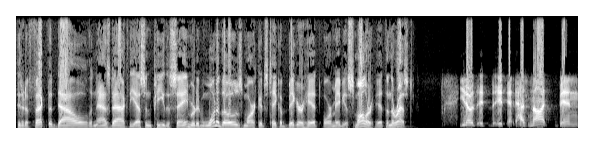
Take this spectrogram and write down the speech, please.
Did it affect the Dow, the Nasdaq, the S&P the same or did one of those markets take a bigger hit or maybe a smaller hit than the rest? You know, it it, it has not been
